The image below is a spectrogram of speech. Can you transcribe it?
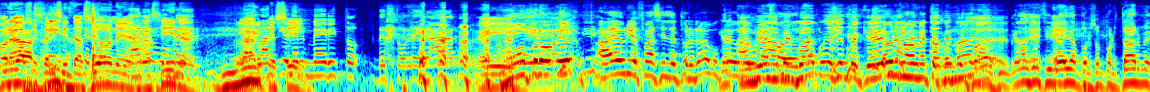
abrazo y felicitaciones a Sina. Claro Además que tiene el mérito de tolerar. No, pero eh, a Eury es fácil de tolerar porque Eury A mí, a mí, pues yo soy pequeño. Eury no me mete con muy fácil. Gracias, Sinaida, por soportarme.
